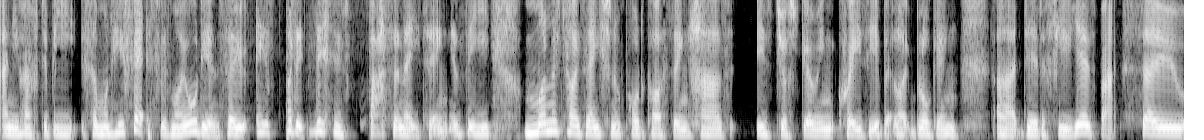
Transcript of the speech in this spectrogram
and you have to be someone who fits with my audience. So, but it, this is fascinating. The monetization of podcasting has is just going crazy, a bit like blogging uh, did a few years back. So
